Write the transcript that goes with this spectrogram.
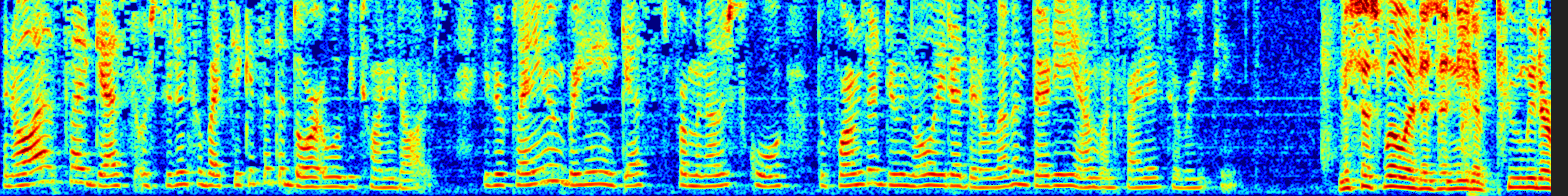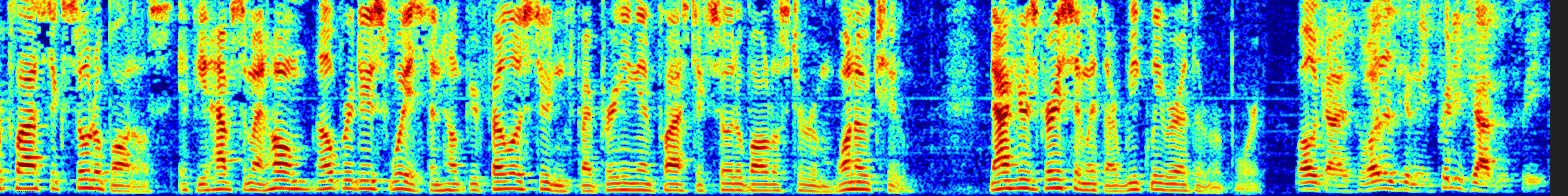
and all outside guests or students who buy tickets at the door it will be $20. If you're planning on bringing a guest from another school, the forms are due no later than 11:30 a.m. on Friday, October 18th. Mrs. Willard is in need of two liter plastic soda bottles. If you have some at home, help reduce waste and help your fellow students by bringing in plastic soda bottles to room 102. Now here's Greyson with our weekly weather report. Well, guys, the weather's going to be pretty drab this week.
